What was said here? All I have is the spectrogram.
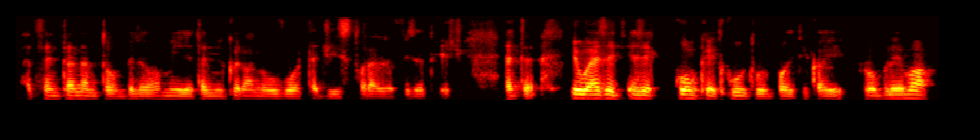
Hát szerintem nem tudom, például a mi egyetemünkön annó volt egy G-Store előfizetés. Tehát jó, ez egy, ez egy konkrét kultúrpolitikai probléma,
